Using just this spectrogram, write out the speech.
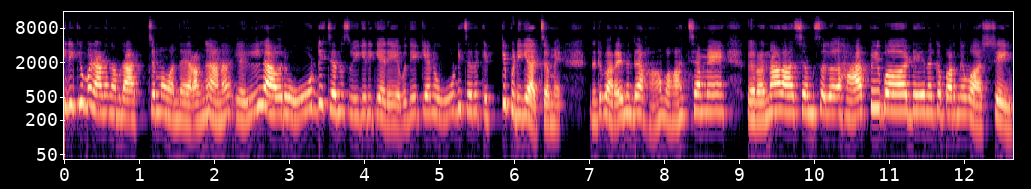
ഇരിക്കുമ്പോഴാണ് നമ്മുടെ അച്ചമ്മ വന്ന് ഇറങ്ങുകയാണ് എല്ലാവരും ഓടിച്ചെന്ന് സ്വീകരിക്കുക. രേവതിയൊക്കെയാണ് ഓടിച്ചെന്ന് കെട്ടിപ്പിടിക്കുക അച്ചമ്മയെ എന്നിട്ട് പറയുന്നുണ്ട് ആ വാച്ചമ്മേ പിറന്നാൾ ആശംസകൾ ഹാപ്പി ബർത്ത്ഡേ എന്നൊക്കെ പറഞ്ഞ് വർഷയും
